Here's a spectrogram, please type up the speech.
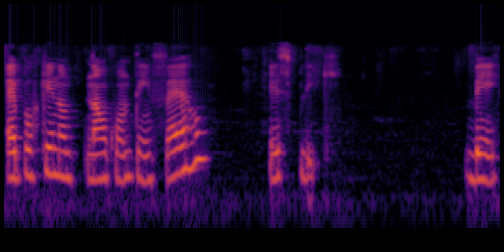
é porque não, não contém ferro? Explique. B.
